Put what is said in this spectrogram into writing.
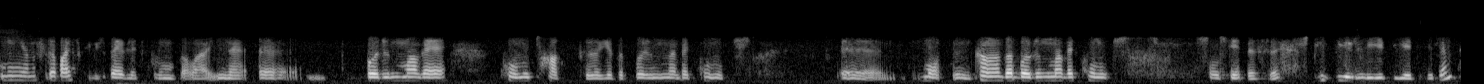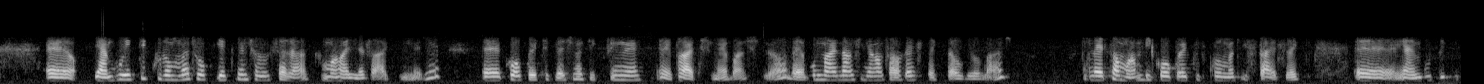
Bunun yanı sıra başka bir devlet kurumu da var yine e, barınma ve konut hakkı ya da barınma ve konut e, Kanada Barınma ve Konut Sosyetesi bir birliği diyebilirim. E, yani bu iki kurumla çok yakın çalışarak mahalle sakinleri e, kooperatifleşme fikrini e, tartışmaya başlıyor ve bunlardan finansal destek de alıyorlar. Ve tamam bir kooperatif kurmak istersek e, yani bu bütün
